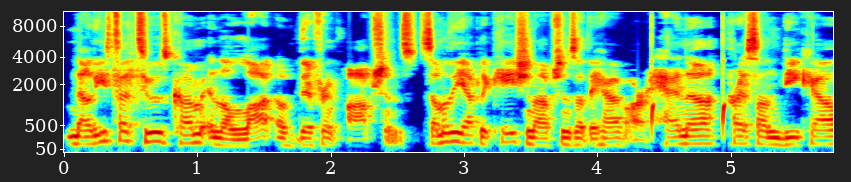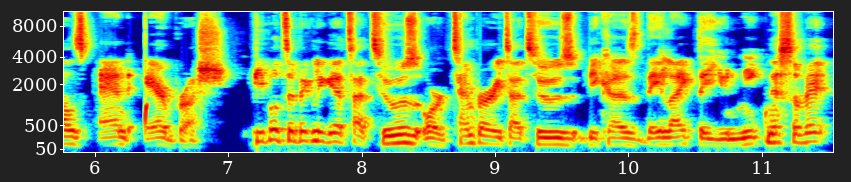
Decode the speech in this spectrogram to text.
Now, these tattoos come in a lot of different options. Some of the application options that they have are henna, press-on decals, and airbrush. People typically get tattoos or temporary tattoos because they like the uniqueness of it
